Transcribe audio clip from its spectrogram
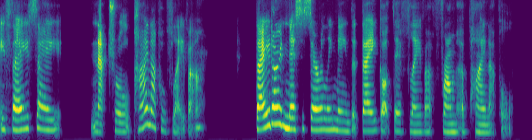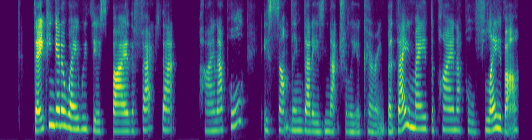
if they say natural pineapple flavor, they don't necessarily mean that they got their flavor from a pineapple. They can get away with this by the fact that pineapple is something that is naturally occurring, but they made the pineapple flavor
